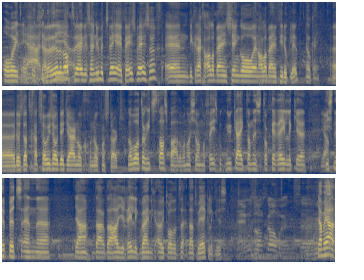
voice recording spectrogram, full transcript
ooit, of ja, nou, we willen wel twee. We zijn nu met twee EP's bezig. En die krijgen allebei een single en allebei een videoclip. Oké. Eh, dus dat gaat sowieso dit jaar nog, nog van start. Dan wordt het toch iets tastbaarder. Want als je dan op Facebook nu kijkt, dan is het toch redelijk eh, Ja. die snippets. En eh, ja, daar, daar haal je redelijk weinig uit wat het eh, daadwerkelijk is. Ja, je moet gewoon komen. Dus, eh, Ja, maar ja,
